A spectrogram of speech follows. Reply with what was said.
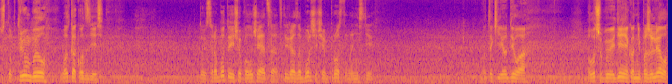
чтобы трюм был вот как вот здесь. То есть работы еще получается в три раза больше, чем просто нанести. Вот такие вот дела. Лучше бы денег он не пожалел.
